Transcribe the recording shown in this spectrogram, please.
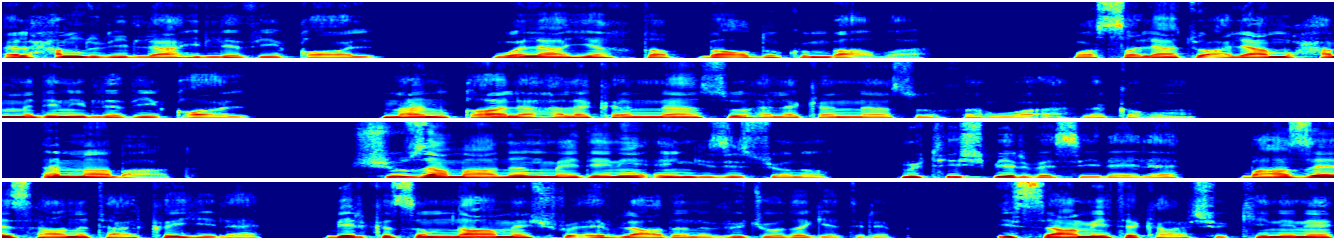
Elhamdülillahillezî kal ve la yagtab ba'dukum ba'da. Ve salatu ala Muhammedin illezî kal men kâle heleken nâsu heleken nâsu fehuve ehlekehum. Emma ba'd. Şu zamanın medeni engizisyonu müthiş bir vesileyle bazı ezhanı telkih ile bir kısım nameşru evladını vücuda getirip İslamiyet'e karşı kinini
